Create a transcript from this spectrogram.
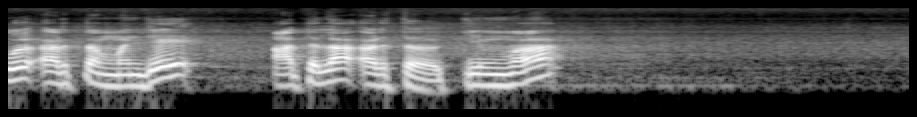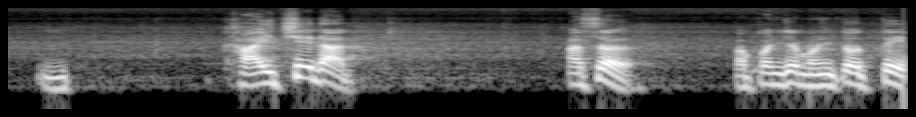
उळ अर्थ म्हणजे आतला अर्थ किंवा खायचे दात. असं आपण जे म्हणतो ते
